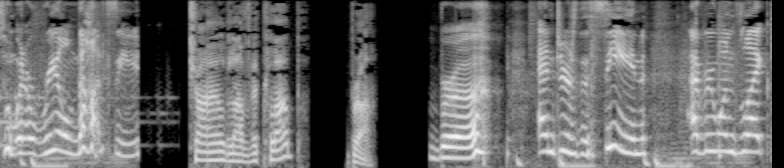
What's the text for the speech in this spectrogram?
So when a real Nazi Child Lover Club? Bruh. Bruh. enters the scene, everyone's like,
